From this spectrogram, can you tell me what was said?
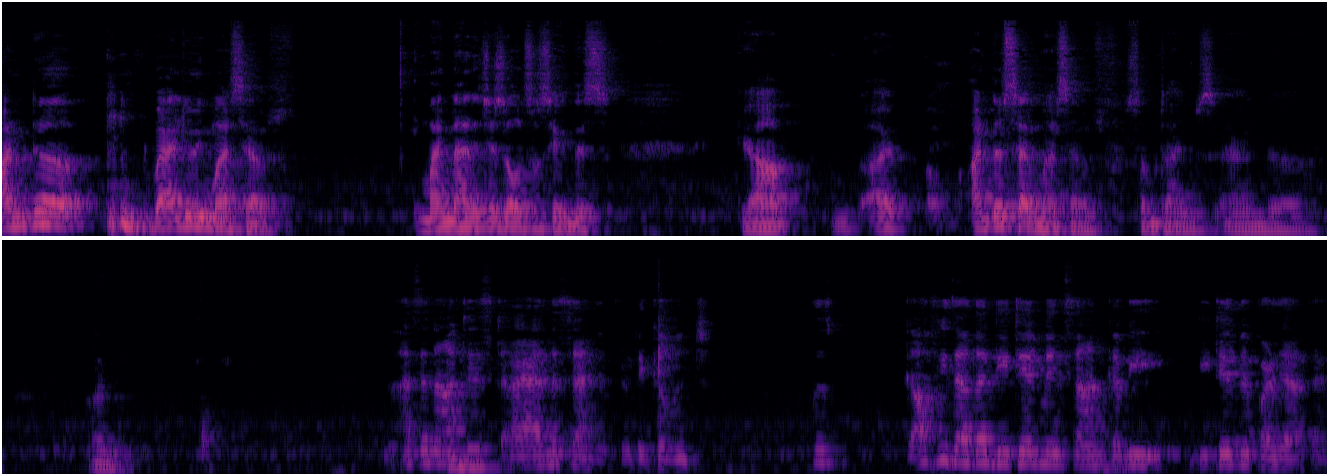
undervaluing myself my managers also say this कि आप I undersell myself sometimes and no as an artist I understand your predicament. Because काफ़ी ज़्यादा डिटेल में इंसान कभी डिटेल में पड़ जाता है।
